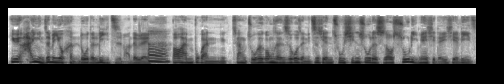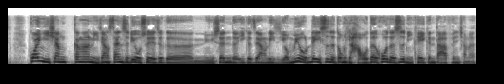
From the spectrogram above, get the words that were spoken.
因为韩影这边有很多的例子嘛，对不对？嗯。包含不管你像组合工程师，或者你之前出新书的时候，书里面写的一些例子，关于像刚刚你这样三十六岁的这个女生的一个这样例子，有没有类似的东西？好的，或者是你可以跟大家分享的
